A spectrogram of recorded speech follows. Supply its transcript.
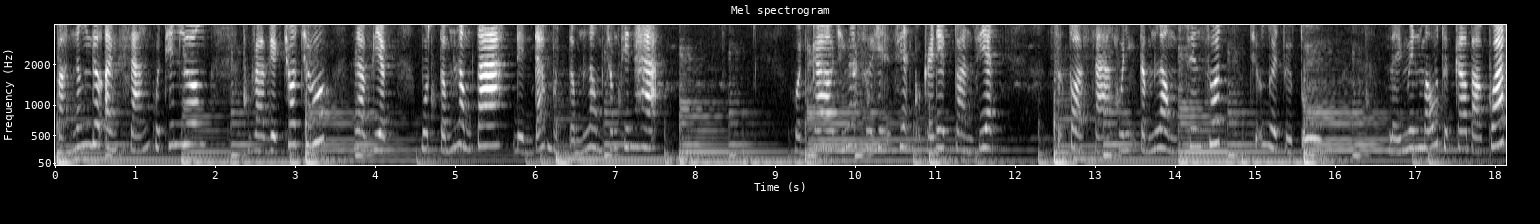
Và nâng đỡ ánh sáng của thiên lương. Và việc cho chữ Là việc một tấm lòng ta Đền đáp một tấm lòng trong thiên hạ. Huấn cao chính là sự hiện diện của cái đẹp toàn diện. Sự tỏa sáng của những tấm lòng xuyên suốt Chữ người tử tù. Lấy nguyên mẫu từ cao bá quát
